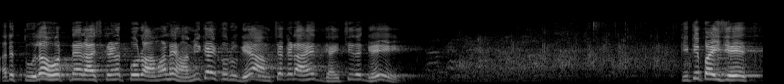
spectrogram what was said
अरे तुला होत नाही राजकारणात पोरं आम्हाला आम्ही काय करू? घे आमच्याकडे आहेत घ्यायची तर घे. किती पाहिजेत?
